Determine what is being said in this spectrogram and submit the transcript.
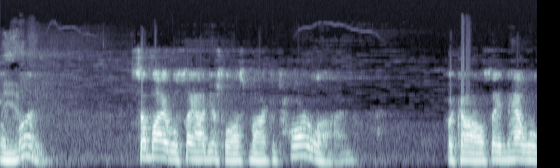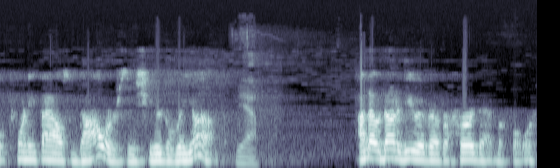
and money. Somebody will say, I just lost my guitar line because they now want $20,000 this year to re up. Yeah. I know none of you have ever heard that before,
